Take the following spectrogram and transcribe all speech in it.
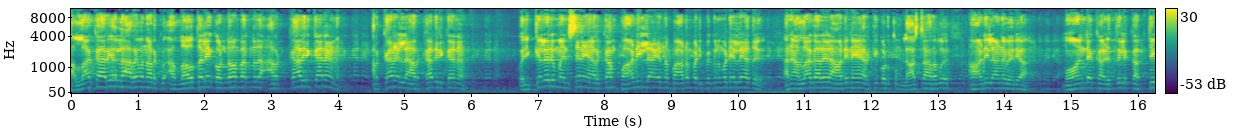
അള്ളാഹ്ക്ക് അറിയില്ല അറിവ് നടക്കും. അള്ളാഹു തലയെ കൊണ്ടുപോകാൻ പറഞ്ഞത് അറക്കാതിരിക്കാനാണ് അറക്കാനല്ല അറക്കാതിരിക്കാനാണ് ഒരിക്കലും ഒരു മനുഷ്യനെ ഇറക്കാൻ പാടില്ല എന്ന പാഠം പഠിപ്പിക്കലും കൂടിയല്ലേ അത്. അങ്ങനെ അറിയില്ല ആടിനെ ഇറക്കി കൊടുക്കും. ലാസ്റ്റ് അറിവ് ആടിലാണ് വരിക. മോന്റെ കഴുത്തിൽ കത്തി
